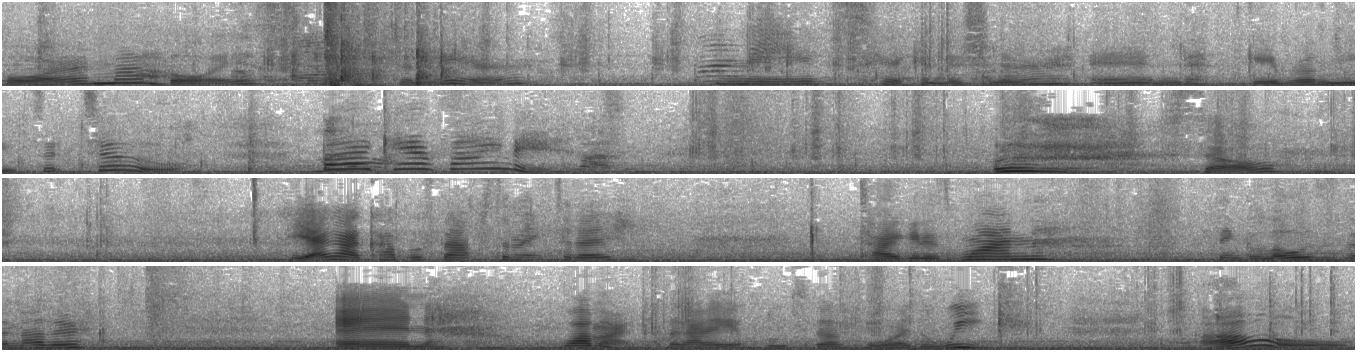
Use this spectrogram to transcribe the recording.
for my boys. Damaire needs hair conditioner and Gabriel needs it too. But I can't find it. so, yeah, I got a couple stops to make today. Target is one. I think Lowe's is another. And Walmart, because I gotta get food stuff for the week. Oh,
